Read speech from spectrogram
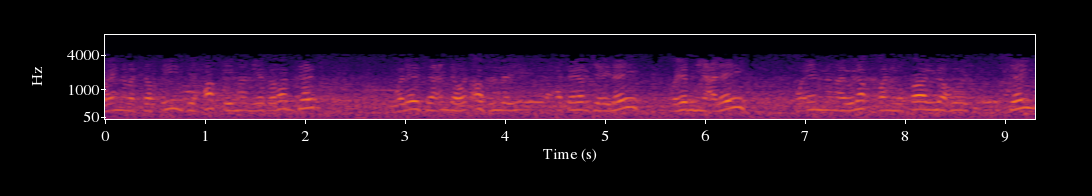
وإنما التلقين في حق من يتردد وليس عنده الأصل الذي حتى يرجع إليه ويبني عليه. وإنما يلقن يقال له شيء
